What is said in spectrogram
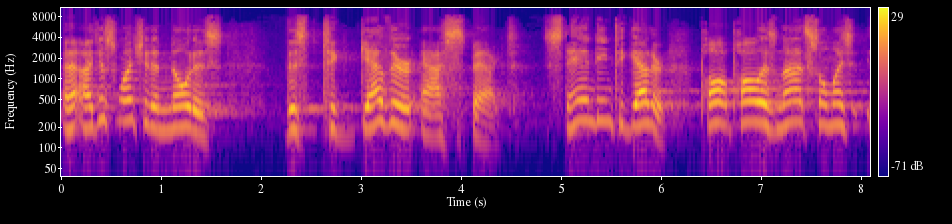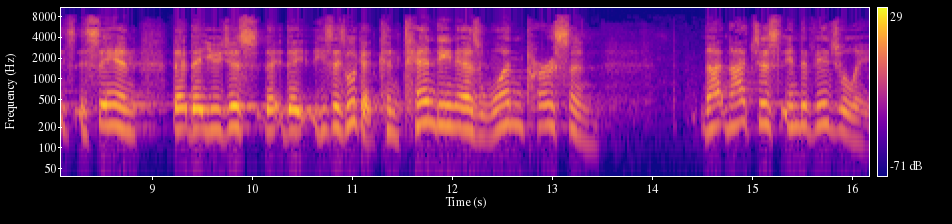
And I just want you to notice this together aspect. Standing together. Paul, Paul is not so much saying that, that you just, that, that, he says, look at contending as one person, not, not just individually.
